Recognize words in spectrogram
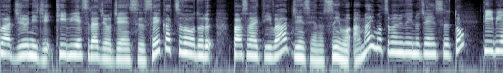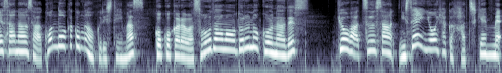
は12時。TBS ラジオジェーンスー生活は踊る。パーソナリティは人生の酸いも甘いもつまみ食いのジェーンスーと。TBS アナウンサー近藤佳子がお送りしています。ここからは相談は踊るのコーナーです。今日は通算2408件目。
